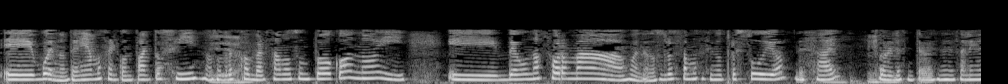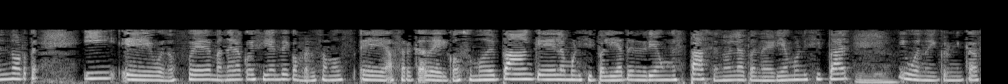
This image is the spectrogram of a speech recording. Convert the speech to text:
Eh, bueno, teníamos el contacto, sí. Nosotros conversamos un poco, ¿no? Y, y de una forma, bueno, nosotros estamos haciendo otro estudio de sal sobre las intervenciones de sal en el norte y eh, bueno, fue de manera coincidente conversamos eh, acerca del consumo de pan, que la municipalidad tendría un espacio, ¿no? En la panadería municipal y bueno, y Crónicas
